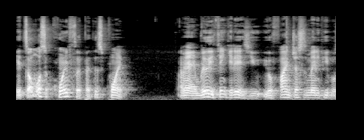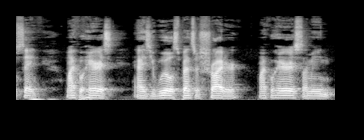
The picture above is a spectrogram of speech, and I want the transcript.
it's almost a coin flip at this point. I mean, I really think it is. You, you'll find just as many people saying Michael Harris as you will Spencer Strider. Michael Harris, I mean,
